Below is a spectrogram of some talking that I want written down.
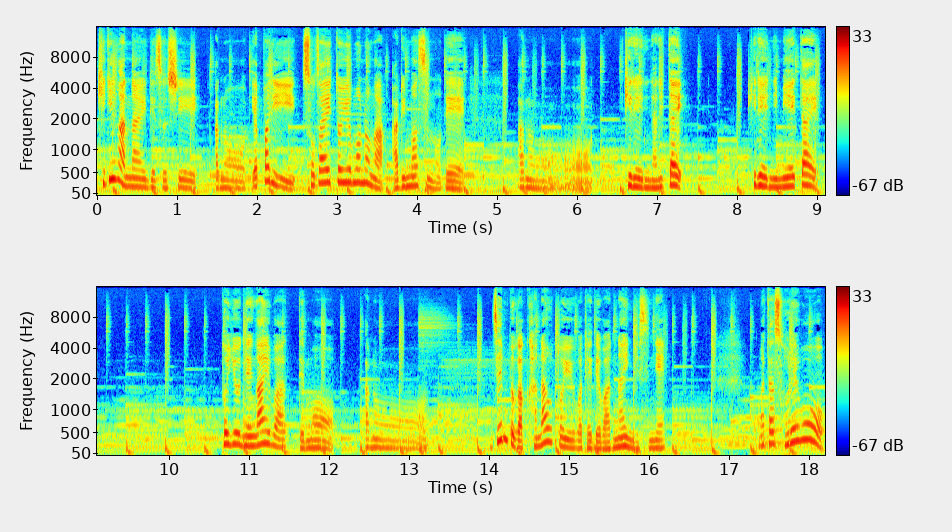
キリがないですしあのやっぱり素材というものがありますのであの綺麗になりたい綺麗に見えたいという願いはあってもあの全部が叶うというわけではないんですね。またそれを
